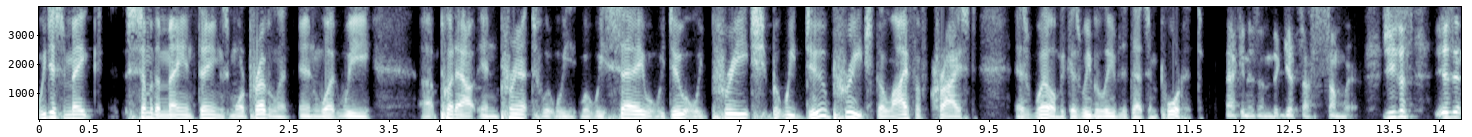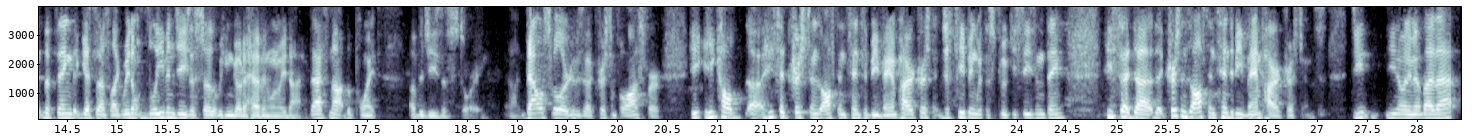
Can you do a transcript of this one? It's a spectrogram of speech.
We just make some of the main things more prevalent in what we uh, put out in print, what we what we say, what we do, what we preach. But we do preach the life of Christ as well because we believe that that's important. Mechanism that gets us somewhere. Jesus isn't the thing that gets us like we don't believe in Jesus so that we can go to heaven when we die. That's not the point of the Jesus story. Uh, Dallas Willard, who's a Christian philosopher, he, he called uh, he said Christians often tend to be vampire Christians. Just keeping with the spooky season theme, he said uh, that Christians often tend to be vampire Christians. Do you you know what he meant by that?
